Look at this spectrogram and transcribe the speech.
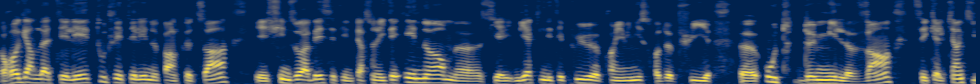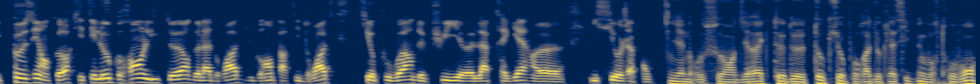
regarde la télé, toutes les télés ne parlent que de ça. Et Shinzo Abe, c'était une personnalité énorme, euh, bien qu'il n'était plus euh, Premier ministre depuis euh, août 2020. C'est quelqu'un qui pesait encore, qui était le grand leader de la droite, du grand parti de droite, qui est au pouvoir depuis l'après-guerre ici au Japon. Yann Rousseau en direct de Tokyo pour Radio Classique. Nous vous retrouverons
